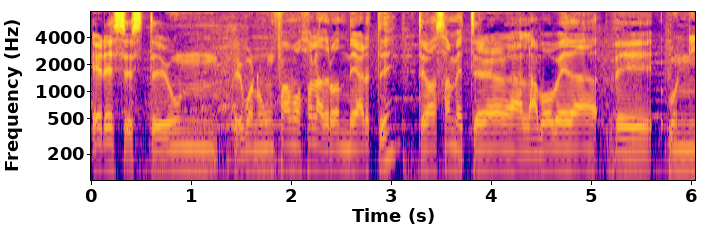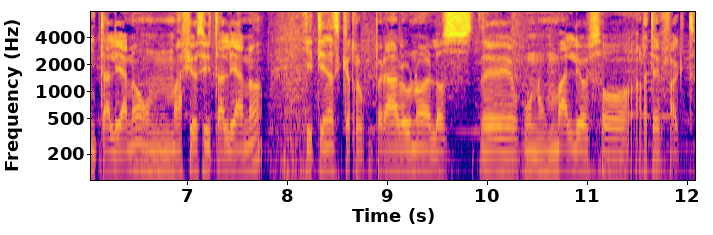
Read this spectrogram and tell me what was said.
eres este un bueno, un famoso ladrón de arte. Te vas a meter a la bóveda de un italiano, un mafioso italiano, y tienes que recuperar uno de los de un, un valioso artefacto.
